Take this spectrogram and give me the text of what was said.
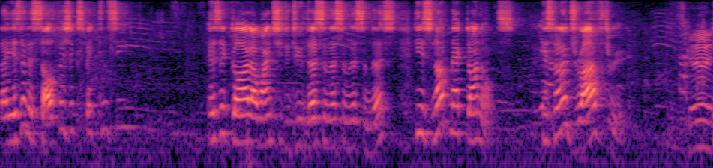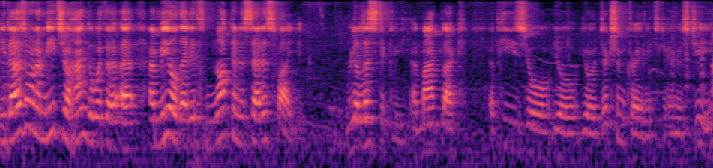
like is it a selfish expectancy? Is it God, I want you to do this and this and this and this? He's not McDonald's. He's not a drive-through. He doesn't want to meet your hunger with a, a, a meal that is not going to satisfy you. Realistically, it might like appease your, your, your addiction cravings to MSG,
